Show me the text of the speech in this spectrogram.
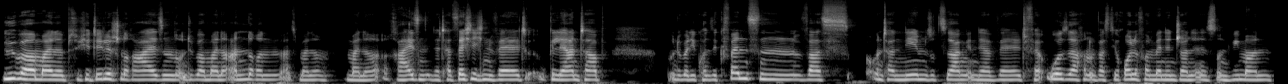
über meine psychedelischen Reisen und über meine anderen, also meine, meine Reisen in der tatsächlichen Welt gelernt habe und über die Konsequenzen, was Unternehmen sozusagen in der Welt verursachen und was die Rolle von Managern ist und wie man,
